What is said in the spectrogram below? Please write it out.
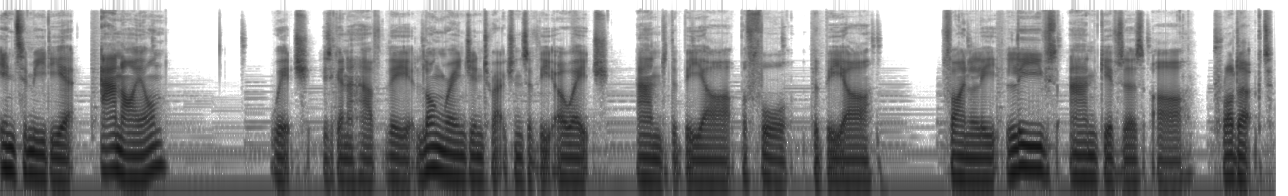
intermediate anion, which is going to have the long range interactions of the OH and the Br before the Br finally leaves and gives us our product,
